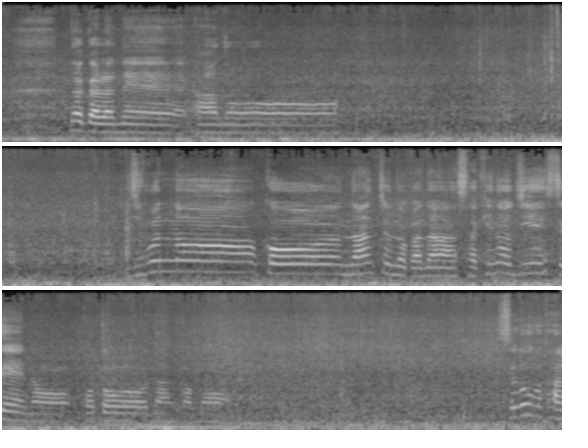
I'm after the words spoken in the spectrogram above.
だからねあのー、自分のこう何て言うのかな先の人生のことなんかもすごく考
